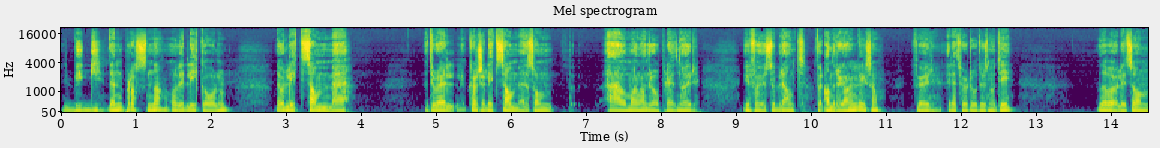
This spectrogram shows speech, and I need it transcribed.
bygge den plassen, da, og vedlikeholde den. Det jo litt samme Jeg tror det er kanskje litt samme som jeg og mange andre opplevde når Ufahuset brant for andre gang, liksom. Før, rett før 2010. Og det var jo litt sånn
